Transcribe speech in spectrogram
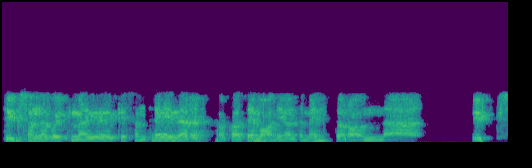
et üks on nagu ütleme, kes on treener, aga tema nii-öelda mentor on üks,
